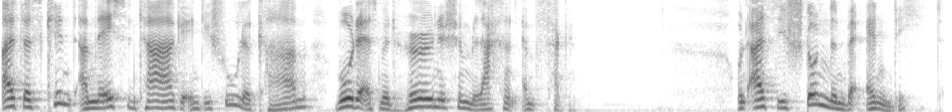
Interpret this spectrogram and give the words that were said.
Als das Kind am nächsten Tage in die Schule kam, wurde es mit höhnischem Lachen empfangen. Und als die Stunden beendigt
